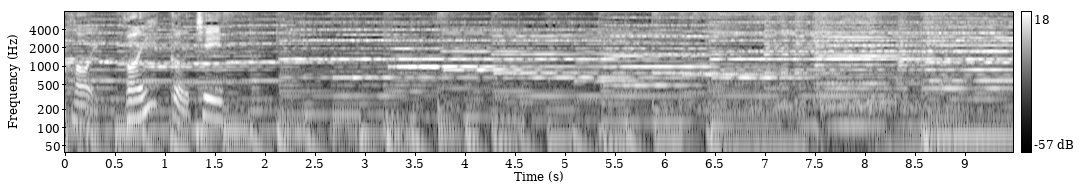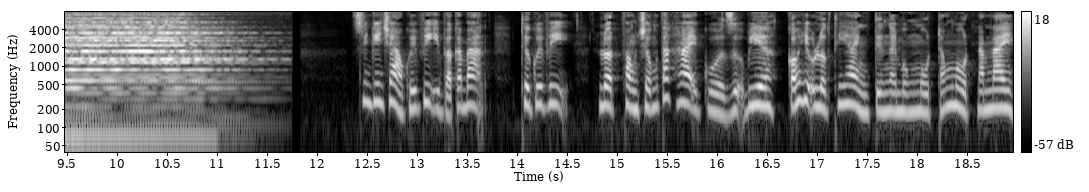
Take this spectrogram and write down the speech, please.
hội với cử tri. Xin kính chào quý vị và các bạn. Thưa quý vị, luật phòng chống tác hại của rượu bia có hiệu lực thi hành từ ngày 1 tháng 1 năm nay.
